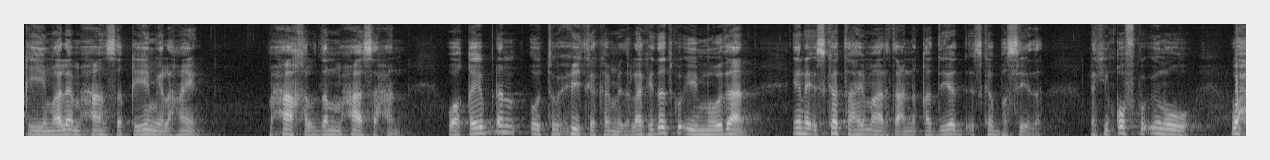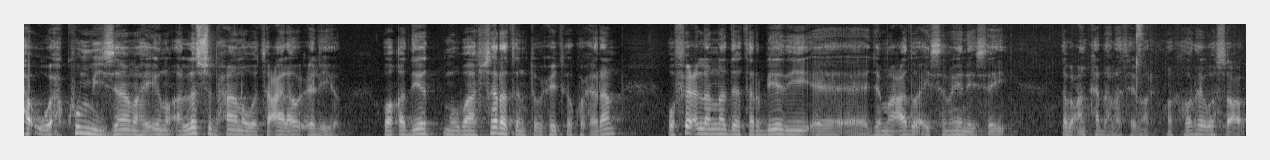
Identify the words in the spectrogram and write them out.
qiimale maxaanse qiimi lahayn? Maxaa khaldan maxaa saxan? Waa qeyb dhan oo towxiidka ka mid a laakiin dadku ay moodaan inay iska tahay maarata yani qadiyad iska basiida. Laakiin qofku inuu waxa uu wax ku miisaamahay inuu alle subxaanahu watacaala u celiyo waa qadiyad mubaasharatan towxiidka ku xiran. oo ficlanna dee tarbiyadii jamaacadu ay sameyneysay dabcan ka dhalatay marka marka hore uga soco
